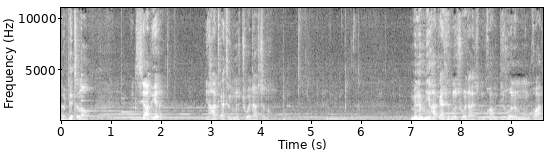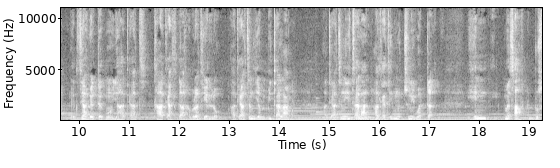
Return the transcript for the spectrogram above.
እርግጥ ነው እግዚአብሔር የኃጢአተኞች ወዳጅ ነው። ምንም የኃጢአተኞች ወዳጅ እንኳን ቢሆንም እንኳን እግዚአብሔር ደግሞ ከኃጢአት ጋር ህብረት የለው። ኃጢአትን የሚጠላ ነው። ኃጢአትን ይጠላል፣ ኃጢአተኞችን ይወዳል። ይህን መጽሐፍ ቅዱስ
